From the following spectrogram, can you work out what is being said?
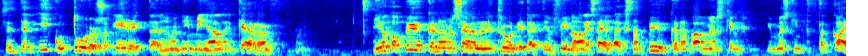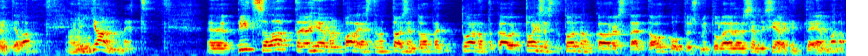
Sitten Iku Turso, erittäin hyvä nimi jälleen kerran. Joko Pyykkönen on selvinnyt True Detective finaalista, ei pelkästään Pyykkönen, vaan myöskin, myöskin tota Kaitila, mm. eli Jannet. Pizza Latto jo hieman paljastanut toisen tuota, tuotantokaud- toisesta tuotantokaudesta, että okkultismi tulee yleisemmin sielläkin teemana.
